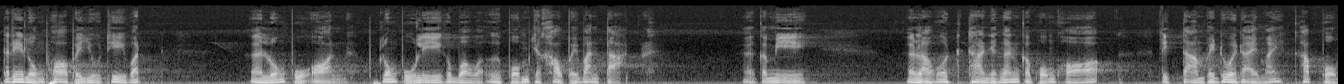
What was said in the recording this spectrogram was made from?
ตอนนี้หลวงพ่อไปอยู่ที่วัดหลวงปู่อ่อน หลวงปู่ลีก็บอกว่าเออผมจะเข้าไปบ้านตาดก็มีเราท่านอย่างนั้นกับผมขอ ติดตามไปด้วยได้ไหมครับผม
